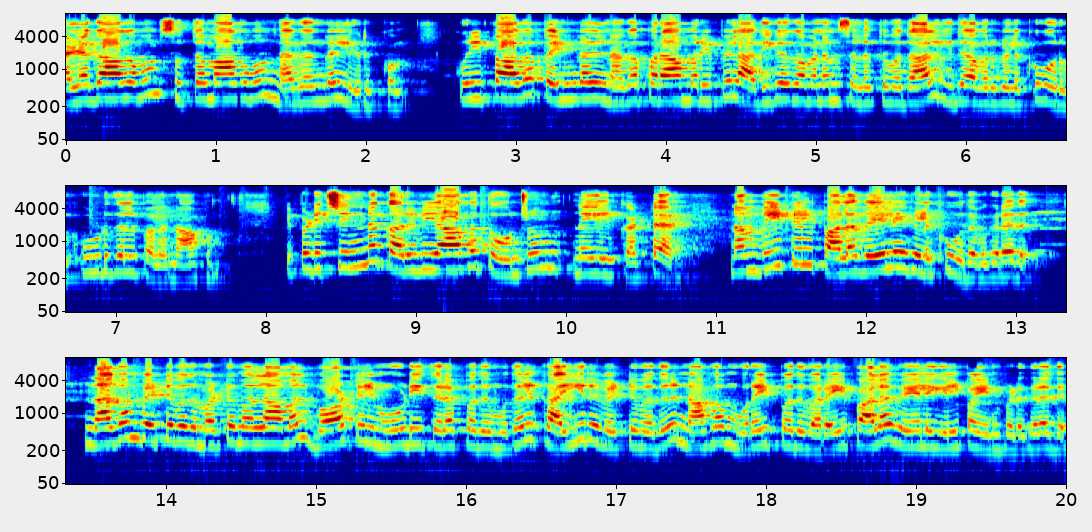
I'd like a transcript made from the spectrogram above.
அழகாகவும் சுத்தமாகவும் நகங்கள் இருக்கும். குறிப்பாக பெண்கள் நக பராமரிப்பில் அதிக கவனம் செலுத்துவதால் இது அவர்களுக்கு ஒரு கூடுதல் பலனாகும். இப்படி சின்ன கருவியாக தோன்றும் நெயில் கட்டர் நம் வீட்டில் பல வேலைகளுக்கு உதவுகிறது. நகம் வெட்டுவது மட்டுமல்லாமல் பாட்டில் மூடி திறப்பது முதல் கயிறு வெட்டுவது நகம் உரைப்பது வரை பல வேலையில் பயன்படுகிறது.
